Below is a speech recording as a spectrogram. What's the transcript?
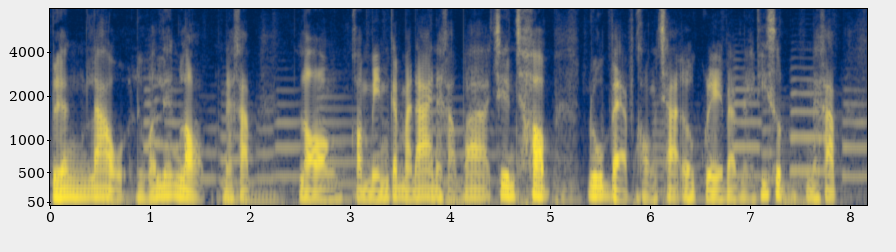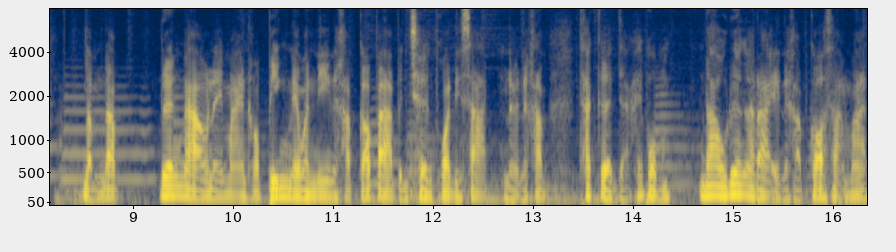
เรื่องเล่าหรือว่าเรื่องหลอกนะครับ ลองคอมเมนต์กันมาได้นะครับ ว่าชื่นชอบรูปแบบของชา Earl Grey แบบไหนที่สุดนะครับสำหรับเรื่องราวใน Mind Hopping ในวันนี้นะครับ ก็มาเป็นเชิงประวัติศาสตร์หน่อยนะครับ ถ้าเกิดอยากให้ผมเล่าเรื่องอะไรนะครับ ก็สามารถ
